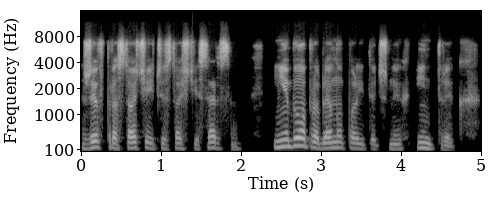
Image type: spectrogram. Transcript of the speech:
żył w prostocie i czystości serca i nie było problemu politycznych intryg.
